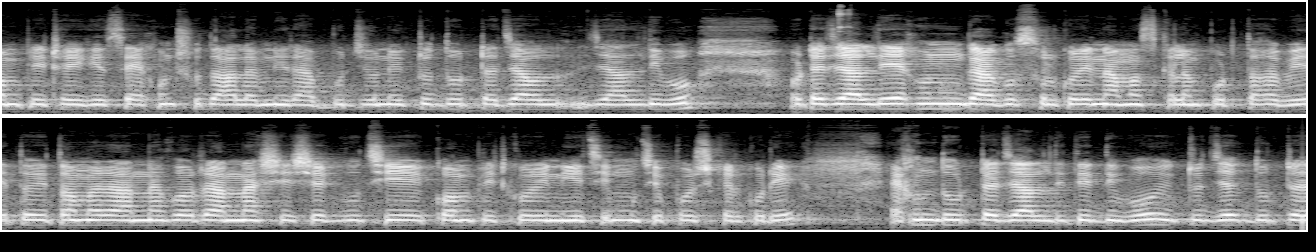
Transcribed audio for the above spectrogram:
কমপ্লিট হয়ে গেছে। এখন শুধু আলামনির আব্বুর জন্য একটু দুধটা জাল জাল দিব। ওটা জাল দিয়ে এখন গা গোসল করে নামাজ কালাম পড়তে হবে। তো এই তো আমার রান্নাঘর, রান্না শেষে গুছিয়ে কমপ্লিট করে নিয়েছি, মুছে পরিষ্কার করে। এখন দুধটা জাল দিতে দিব, একটু দুধটা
